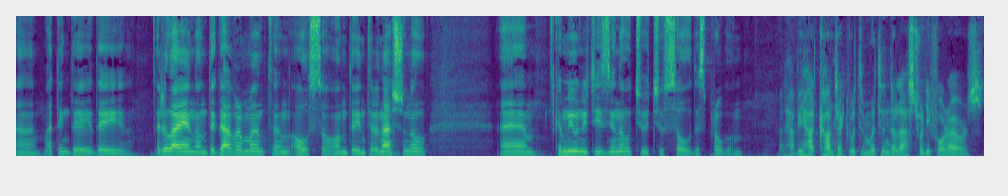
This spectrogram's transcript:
uh, I think they they relying on the government and also on the international um, communities, you know, to to solve this problem. And have you had contact with them within the last 24 hours?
